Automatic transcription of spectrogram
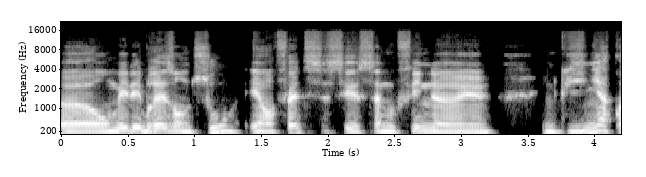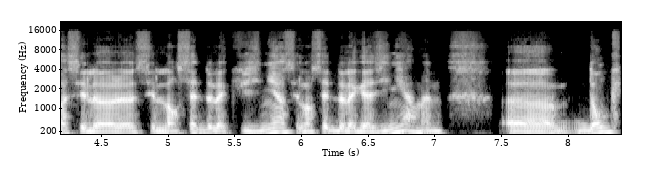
Euh, on met les braises en dessous et en fait, ça nous fait une, une cuisinière. quoi. C'est, l'ancêtre de la cuisinière, c'est l'ancêtre de la gazinière même. Euh, donc,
